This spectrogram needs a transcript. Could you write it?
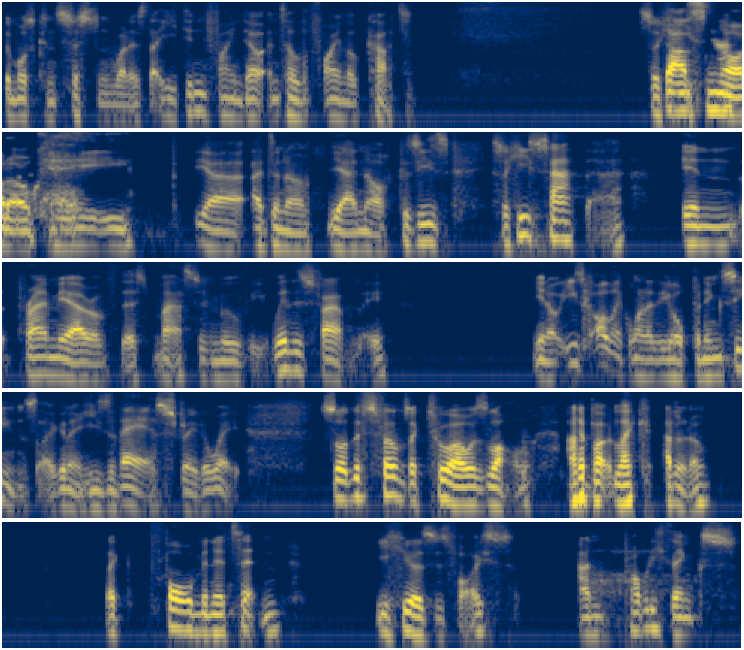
the most consistent one is that he didn't find out until the final cut. So that's not okay. Yeah, I don't know. Yeah, no, because he's so he sat there in the premiere of this massive movie with his family. You know, he's got like one of the opening scenes, like you know, he's there straight away. So this film's like two hours long, and about like I don't know, like four minutes in, he hears his voice and probably thinks,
